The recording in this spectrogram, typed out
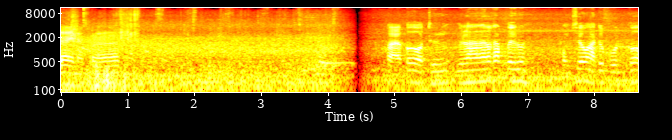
ได้นะครับค่ะก็ถึงเวลาแล้วครับวัยรุ่น ผมเชื่อว่าทุกคนก็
